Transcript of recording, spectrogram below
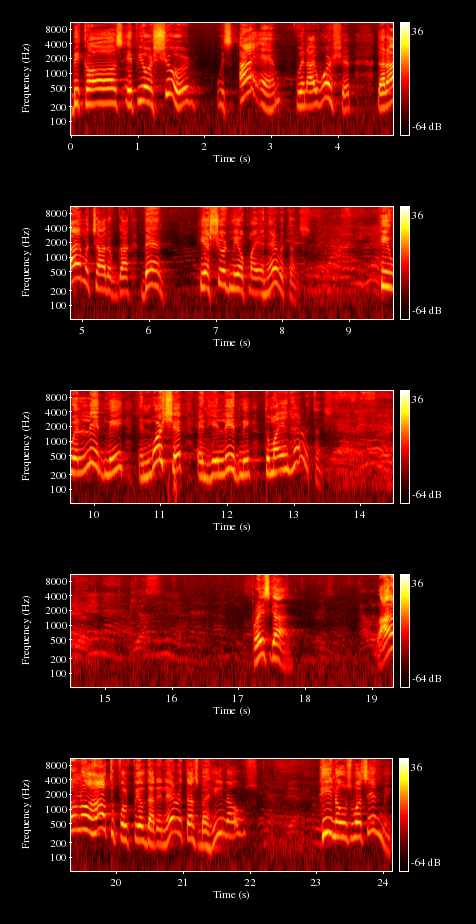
Because if you are assured, which I am when I worship, that I am a child of God, then He assured me of my inheritance. He will lead me in worship and He lead me to my inheritance. Praise God. I don't know how to fulfill that inheritance, but He knows. He knows what's in me.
